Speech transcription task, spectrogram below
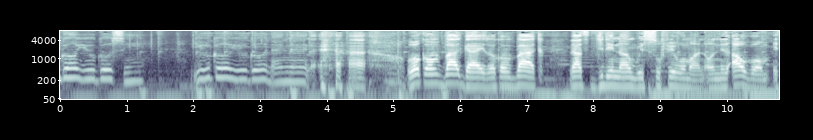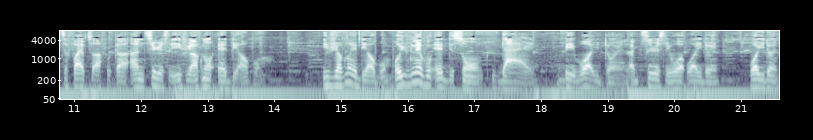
You go, you go, see. You go, you go, nine nine. Welcome back, guys. Welcome back. That's Jidenna with Sufi Woman on the album 85 to Africa. And seriously, if you have not heard the album, if you have not heard the album, or you've never heard the song, guy, babe, what are you doing? Like seriously, what what are you doing? What are you doing?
